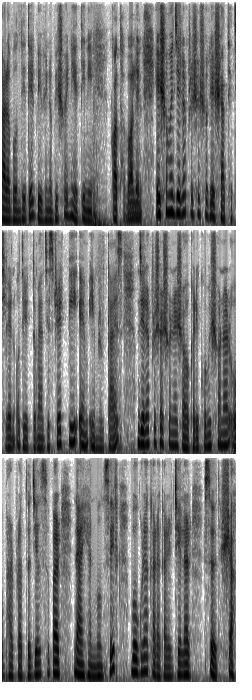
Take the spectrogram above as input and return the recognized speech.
কারাবন্দীদের বিভিন্ন বিষয় নিয়ে তিনি কথা বলেন। এ সময় জেলা প্রশাসকের সাথে ছিলেন অতিরিক্ত magistrate P M Imrul Kayes, জেলা প্রশাসনের সহকারী কমিশনার ও ভারপ্রাপ্ত জেল সুপার নাইহান মুন্সিফ, বগুড়া কারাগারের জেলার সৈয়দ শাহ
